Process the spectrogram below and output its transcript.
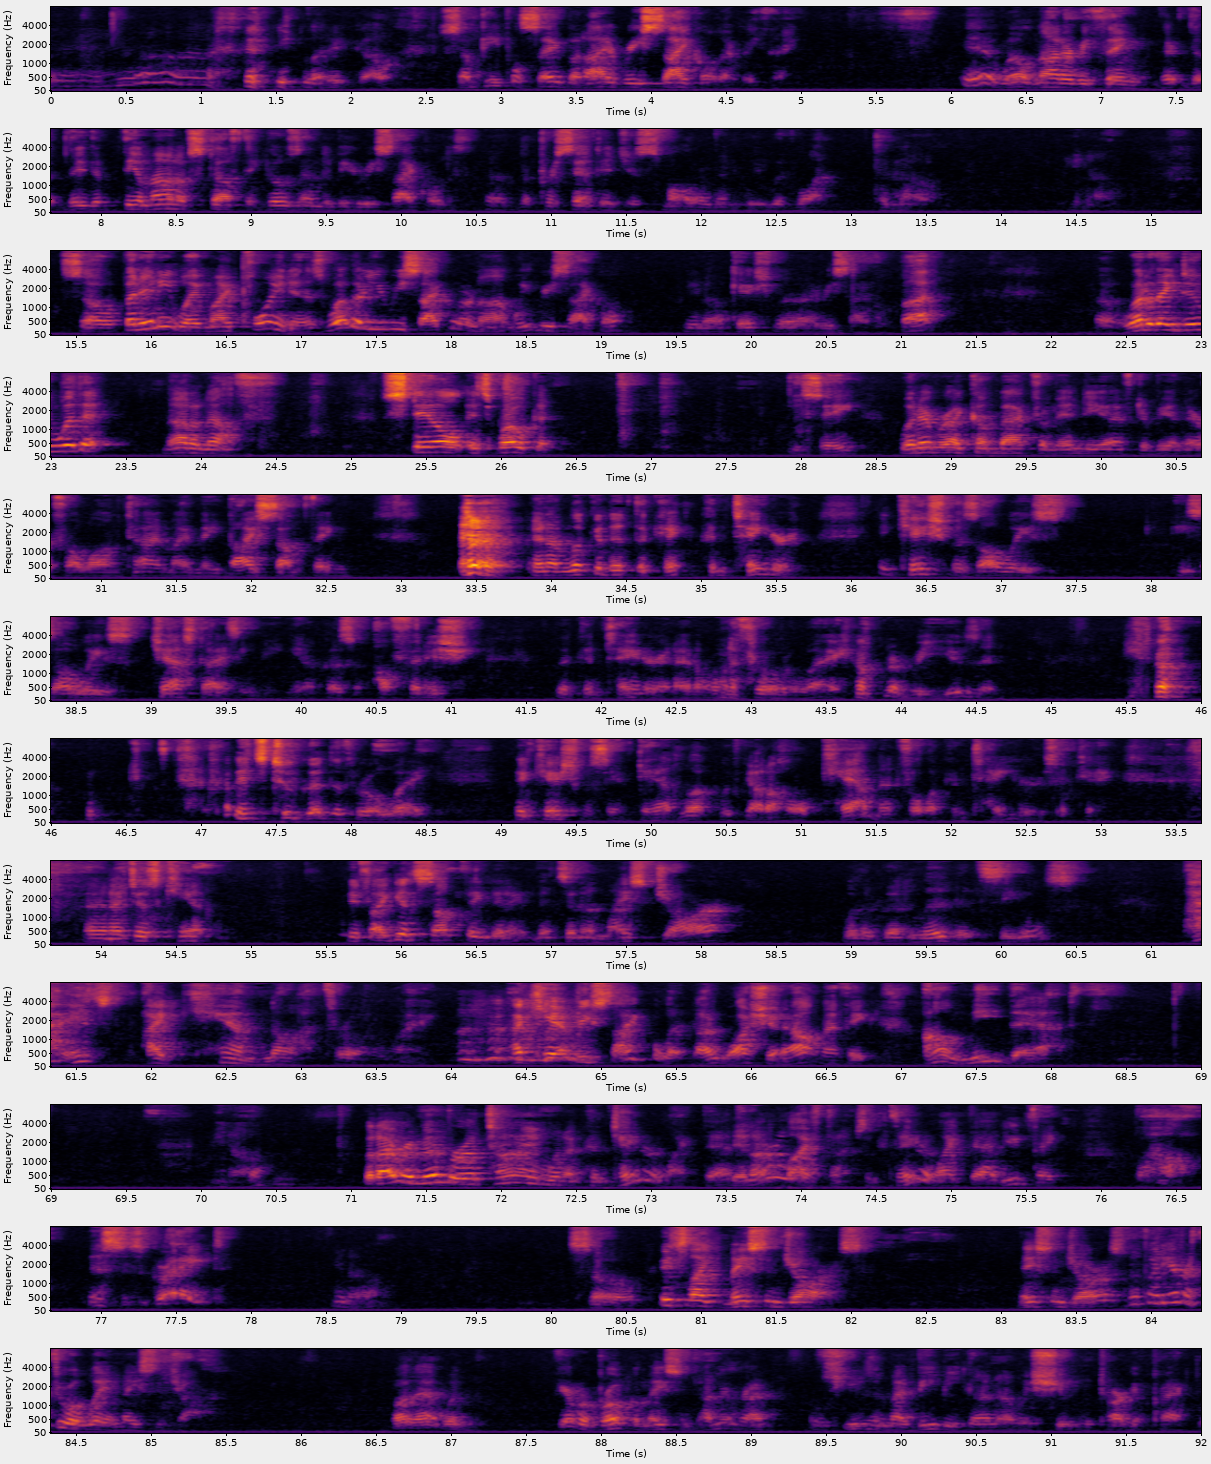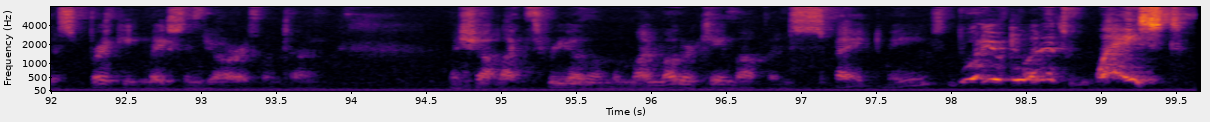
you let it go. Some people say, but I recycle everything. Yeah, well, not everything. The, the, the, the amount of stuff that goes in to be recycled, uh, the percentage is smaller than we would want to know. So, but anyway, my point is, whether you recycle or not, we recycle. You know, occasionally I recycle. But uh, what do they do with it? Not enough. Still, it's broken. You see, whenever I come back from India after being there for a long time, I may buy something, and I'm looking at the c- container. And Keshva's always, he's always chastising me, you know, because I'll finish the container and I don't want to throw it away. I want to reuse it. You know, it's too good to throw away. And Keshva said, Dad, look, we've got a whole cabinet full of containers, okay? And I just can't, if I get something that, that's in a nice jar with a good lid that seals, I, it's, I cannot throw it away. I can't recycle it. I wash it out and I think, I'll need that. But I remember a time when a container like that, in our lifetimes, a container like that, you'd think, wow, this is great. You know? So it's like mason jars. Mason jars. Nobody ever threw away a mason jar. Well, that would, if you ever broke a mason, I remember I was using my BB gun. I was shooting target practice, breaking mason jars one time. I shot like three of them, and my mother came up and spanked me. Said, what are you doing? It's waste.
